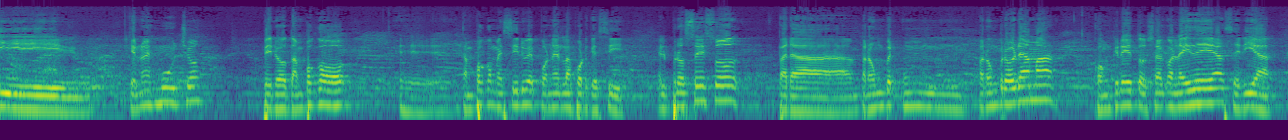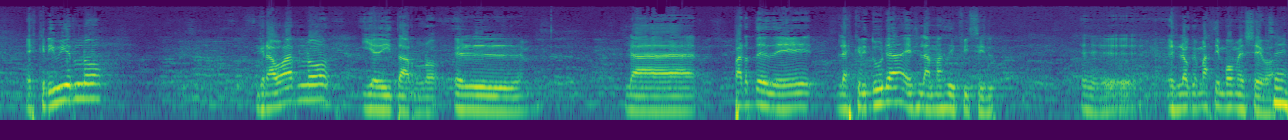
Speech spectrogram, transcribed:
y que no es mucho, pero tampoco eh, tampoco me sirve ponerlas porque sí. El proceso para, para, un, un- para un programa concreto ya con la idea sería escribirlo, grabarlo y editarlo. El, la parte de la escritura es la más difícil. Eh, es lo que más tiempo me lleva. Sí.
